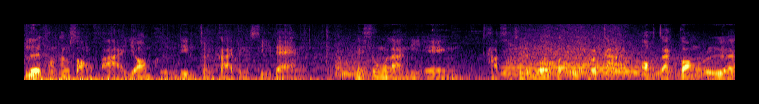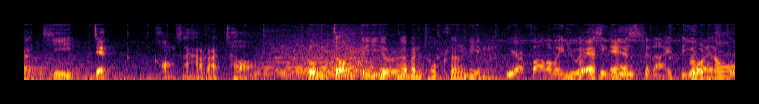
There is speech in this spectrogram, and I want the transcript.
เลือดของทั้งสองฝ่ายย้อมผืนดินจนกลายเป็นสีแดง ในช่วงเวลานี้เองข่าวสะเทือนโลกก็ถูกประกาศออกจากกองเรือที่ 7 ของสหรัฐชอ กลุ่มโจมตีเรือบรรทุกเครื่องบิน USS Ronald Ronald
